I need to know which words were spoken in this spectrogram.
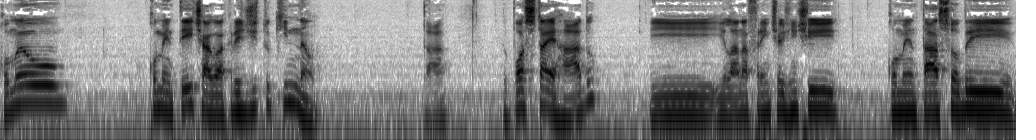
Como eu comentei, Thiago, eu acredito que não. Tá? Eu posso estar errado e, e lá na frente a gente comentar sobre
